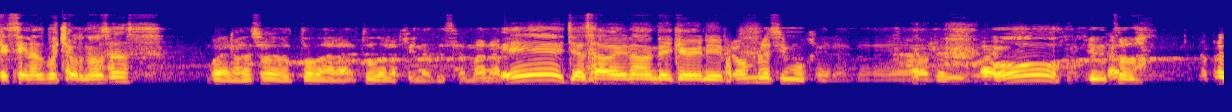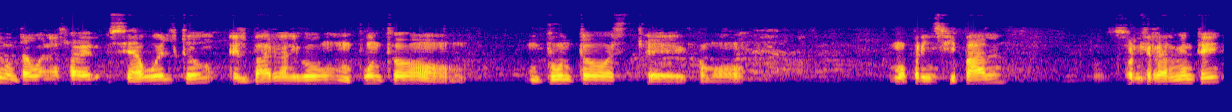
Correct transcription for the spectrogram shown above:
escenas bochornosas. Bueno, eso toda la- todos los fines de semana. Eh, ya saben a dónde hay que venir. Hombres y mujeres, eh. Oh, Aquí de todo. Una pregunta buena es saber, ¿se ha vuelto el bar algo, un punto, un punto este, como, como principal? Porque realmente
